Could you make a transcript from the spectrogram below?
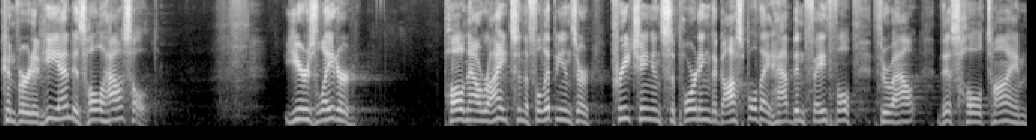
converted, he and his whole household. Years later, Paul now writes, and the Philippians are preaching and supporting the gospel. They have been faithful throughout this whole time.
